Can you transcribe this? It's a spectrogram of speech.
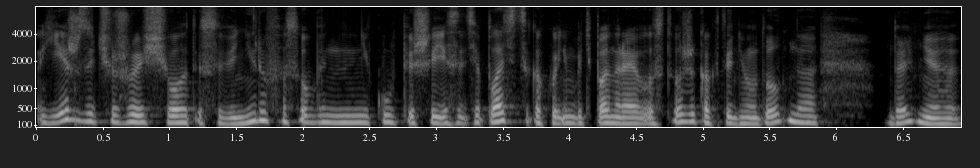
ешь за чужой счет, и сувениров особо не купишь. И если тебе платьице какое-нибудь понравилось, тоже как-то неудобно. Дай мне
